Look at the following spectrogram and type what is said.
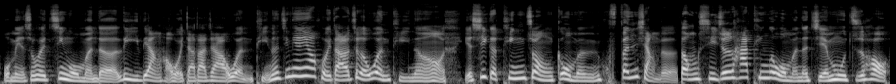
我们也是会尽我们的力量好回答大家的问题。那今天要回答这个问题呢，哦，也是一个听众跟我们分享的东西，就是他听了我们的节目之后，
